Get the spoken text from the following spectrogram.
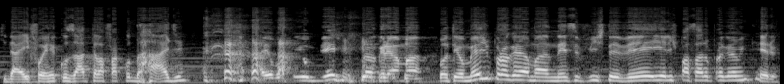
Que daí foi recusado pela faculdade. Aí eu botei o mesmo programa, botei o mesmo programa nesse Fiz TV e eles passaram o programa inteiro.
